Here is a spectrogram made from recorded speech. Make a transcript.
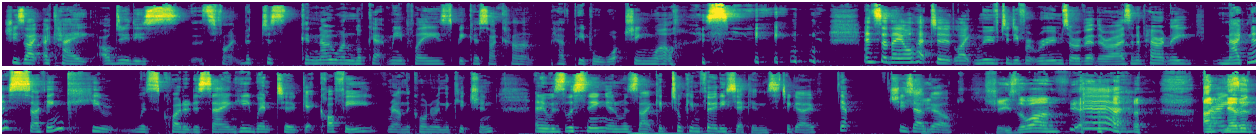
she's like, okay, I'll do this. It's fine. But just can no one look at me, please? Because I can't have people watching while I sing. And so they all had to like move to different rooms or avert their eyes. And apparently, Magnus, I think, he was quoted as saying he went to get coffee around the corner in the kitchen and he was listening and was like, it took him 30 seconds to go, yep, she's our girl. She's the one. Yeah. Um, now, the,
